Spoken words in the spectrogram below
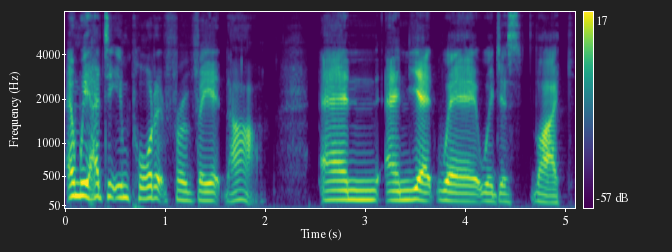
and we had to import it from Vietnam. And and yet we're we're just like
